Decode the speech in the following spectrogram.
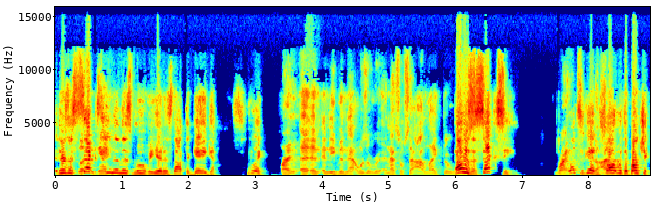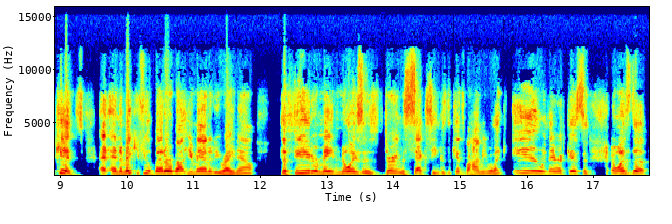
there's a but sex again, scene in this movie and it's not the gay guys. like right, and, and even that was a and that's what I'm saying. I like the that was a sex scene. Right. Once again, saw I, it with a bunch of kids, and and to make you feel better about humanity right now, the theater made noises during the sex scene because the kids behind me were like, ew, and they were kissing. And once the,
